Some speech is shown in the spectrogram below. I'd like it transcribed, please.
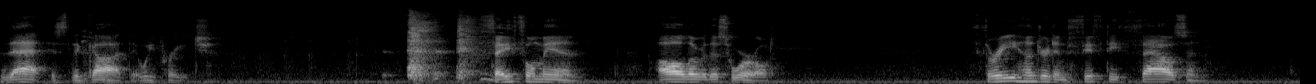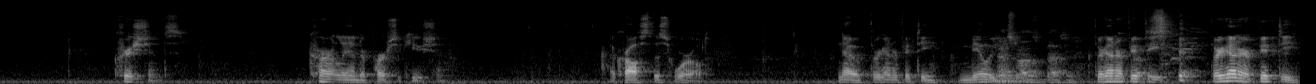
that is the God that we preach. Faithful men all over this world. 350,000 Christians currently under persecution across this world. No, 350 million. That's what I was about to 350, 350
